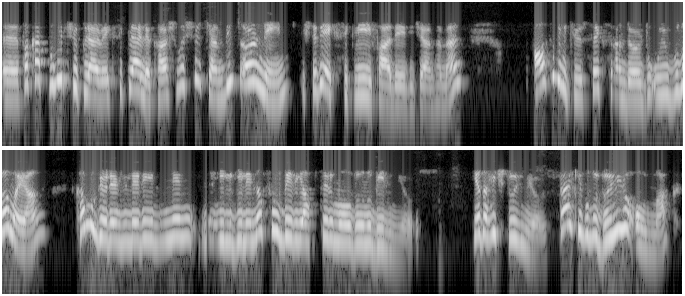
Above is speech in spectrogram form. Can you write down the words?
E, fakat bu güçlükler ve eksiklerle karşılaşırken biz örneğin işte bir eksikliği ifade edeceğim hemen. 6284'ü uygulamayan kamu görevlilerinin ilgili nasıl bir yaptırım olduğunu bilmiyoruz ya da hiç duymuyoruz. Belki bunu duyuyor olmak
